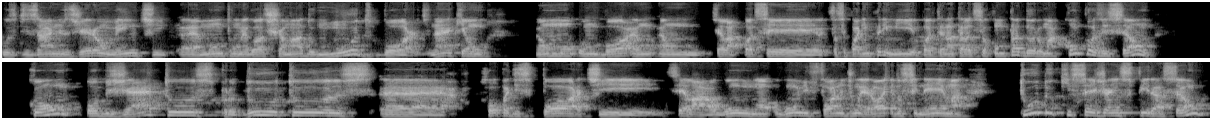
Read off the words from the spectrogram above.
os designers geralmente é, montam um negócio chamado mood board, né? Que é um é um, um, é um, é um, sei lá, pode ser, você pode imprimir, pode ter na tela do seu computador uma composição com objetos, produtos, é, roupa de esporte, sei lá, algum, algum uniforme de um herói do cinema, tudo que seja inspiração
